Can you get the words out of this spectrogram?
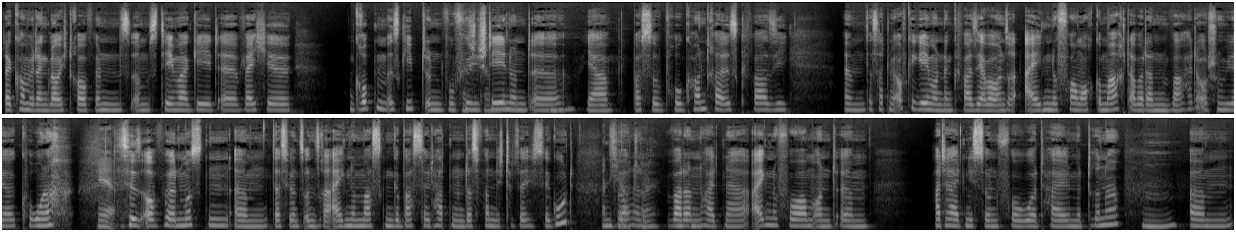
Da kommen wir dann, glaube ich, drauf, wenn es ums Thema geht, äh, welche Gruppen es gibt und wofür Das die stimmt. stehen und äh, Mhm. ja, was so pro Contra ist quasi. Ähm, das hatten wir aufgegeben und dann quasi aber unsere eigene Form auch gemacht, aber dann war halt auch schon wieder Corona, Ja, dass wir es aufhören mussten, ähm, dass wir uns unsere eigenen Masken gebastelt hatten und das fand ich tatsächlich sehr gut fand ich war, auch toll. Dann, war dann halt eine eigene Form und ähm, hatte halt nicht so ein Vorurteil mit drinne. Mhm. Ähm,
